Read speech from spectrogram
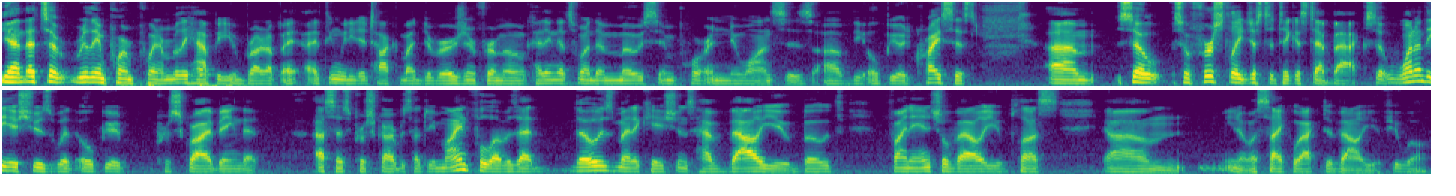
Yeah, that's a really important point. I'm really happy you brought up. I, I, think we need to talk about diversion for a moment. I think that's one of the most important nuances of the opioid crisis. Um, so, so firstly, just to take a step back. So, one of the issues with opioid prescribing that us as prescribers have to be mindful of is that those medications have value, both financial value plus, um, you know, a psychoactive value, if you will.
